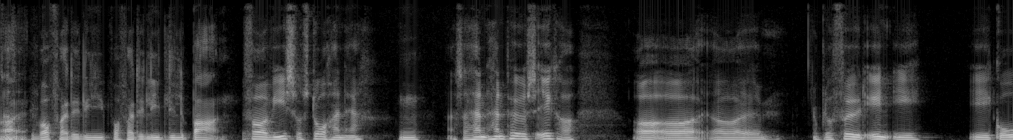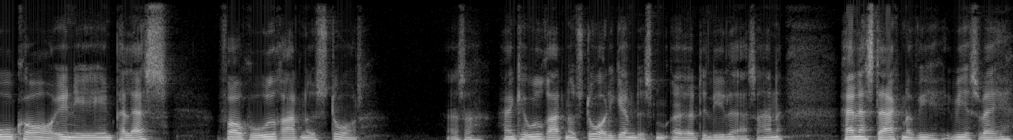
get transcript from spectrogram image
Nej, altså. hvorfor, er det lige, hvorfor er det lige et lille barn? For at vise, hvor stor han er. Mm. Altså han, han behøves ikke at, og, og, og, øh, blive født ind i, i gode kår, ind i en palads, for at kunne udrette noget stort. Altså, han kan udrette noget stort igennem det, øh, det lille. Altså, han er, han er stærk, når vi, vi er svage.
